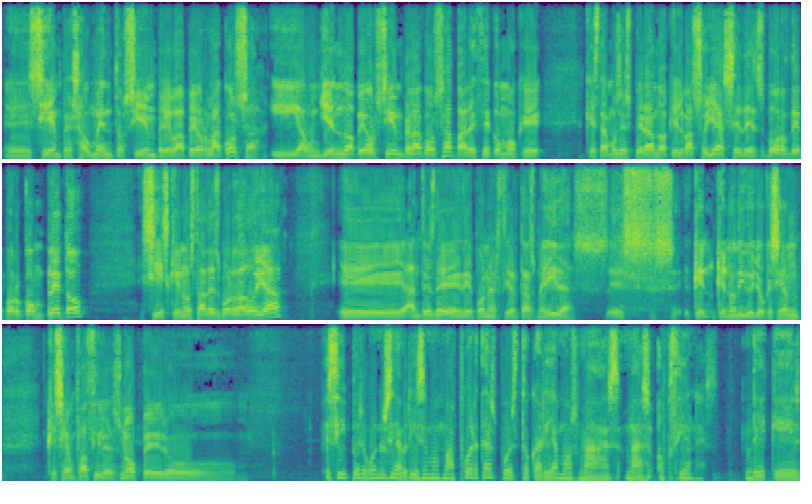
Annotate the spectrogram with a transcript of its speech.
Eh, siempre es aumento, siempre va peor la cosa. Y aun yendo a peor siempre la cosa, parece como que, que estamos esperando a que el vaso ya se desborde por completo, si es que no está desbordado ya, eh, antes de, poner ciertas medidas. Es, que, que no digo yo que sean, que sean fáciles, ¿no? Pero... Sí, pero bueno, si abriésemos más puertas, pues tocaríamos más, más opciones de que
